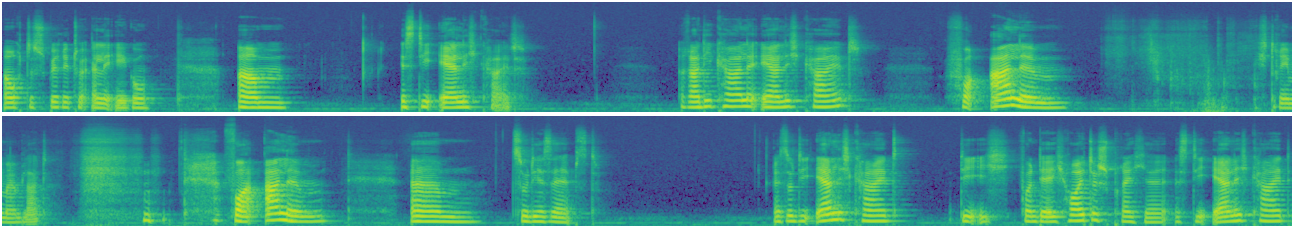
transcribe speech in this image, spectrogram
auch das spirituelle Ego, ähm, ist die Ehrlichkeit. Radikale Ehrlichkeit, vor allem, ich drehe mein Blatt, vor allem ähm, zu dir selbst. Also die Ehrlichkeit, die ich, von der ich heute spreche, ist die Ehrlichkeit,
